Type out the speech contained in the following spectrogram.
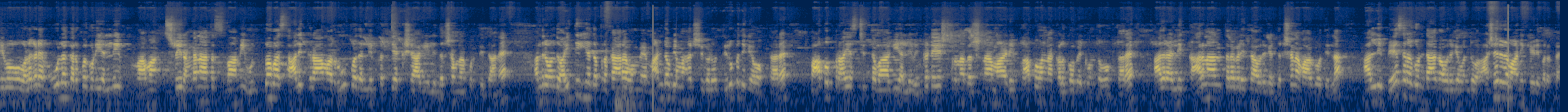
ನೀವು ಒಳಗಡೆ ಮೂಲ ಗರ್ಭಗುಡಿಯಲ್ಲಿ ಮಾಮ ಶ್ರೀ ರಂಗನಾಥ ಸ್ವಾಮಿ ಉದ್ಭವ ಸಾಲಿಗ್ರಾಮ ರೂಪದಲ್ಲಿ ಪ್ರತ್ಯಕ್ಷ ಆಗಿ ಇಲ್ಲಿ ದರ್ಶನ ಕೊಡ್ತಿದ್ದಾನೆ. ಅಂದ್ರೆ ಒಂದು ಐತಿಹ್ಯದ ಪ್ರಕಾರ ಒಮ್ಮೆ ಮಾಂಡವ್ಯ ಮಹರ್ಷಿಗಳು ತಿರುಪತಿಗೆ ಹೋಗ್ತಾರೆ. ಪಾಪ ಪ್ರಾಯಶ್ಚಿತ್ತವಾಗಿ ಅಲ್ಲಿ ವೆಂಕಟೇಶ್ವರನ ದರ್ಶನ ಮಾಡಿ ಪಾಪವನ್ನ ಕಳ್ಕೋಬೇಕು ಅಂತ ಹೋಗ್ತಾರೆ. ಆದ್ರೆ ಅಲ್ಲಿ ಕಾರಣಾಂತರಗಳಿಂದ ಅವರಿಗೆ ದರ್ಶನವಾಗೋದಿಲ್ಲ. ಅಲ್ಲಿ ಬೇಸರಗೊಂಡಾಗ ಅವರಿಗೆ ಒಂದು ಅಶರೀರವಾಣಿ ಕೇಳಿ ಬರುತ್ತೆ.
